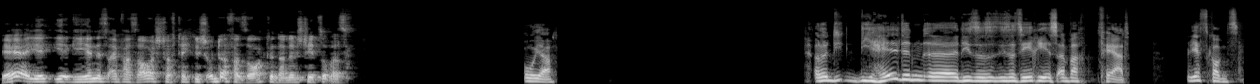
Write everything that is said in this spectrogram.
Ja, ja, ihr, ihr Gehirn ist einfach sauerstofftechnisch unterversorgt und dann entsteht sowas. Oh ja. Also die, die Heldin äh, diese, dieser Serie ist einfach Pferd. Und jetzt kommt's.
